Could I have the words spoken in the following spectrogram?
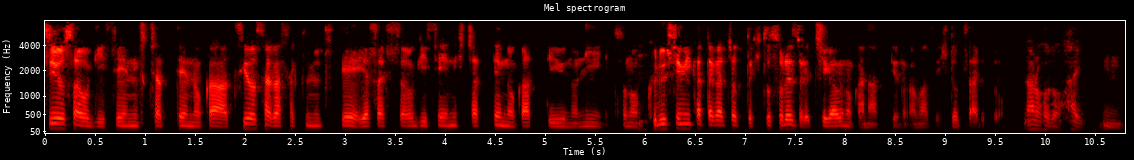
強さを犠牲にしちゃってんのか、強さが先に来て、優しさを犠牲にしちゃってんのかっていうのに、その苦しみ方がちょっと人それぞれ違うのかなっていうのがまず一つあると思う。なるほど、はい。うん、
